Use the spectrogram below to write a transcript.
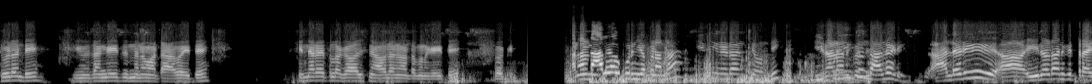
చూడండి. ఈ విధంగా అయితే ఉందన్నమాట ఆవు అయితే. చిన్న రైతులకు కావాల్సిన ఆవులు అనమాట మనకైతే. ఓకే. అన్న నాలుగవ గురించి చెప్పండి అన్న? ఇది తినడానికే ఉంది. ఆల్రెడీ ఆల్రెడీ ఈనడానికి ట్రై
